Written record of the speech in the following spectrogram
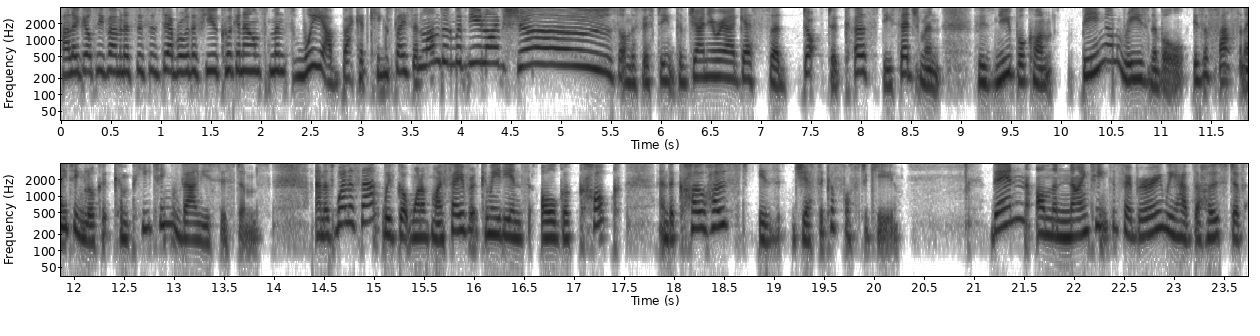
Hello, Guilty Feminists. This is Deborah with a few quick announcements. We are back at King's Place in London with new live shows. On the 15th of January, our guests are Dr. Kirsty Sedgman, whose new book on being unreasonable is a fascinating look at competing value systems. And as well as that, we've got one of my favourite comedians, Olga Koch, and the co host is Jessica Fostekew. Then on the 19th of February, we have the host of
